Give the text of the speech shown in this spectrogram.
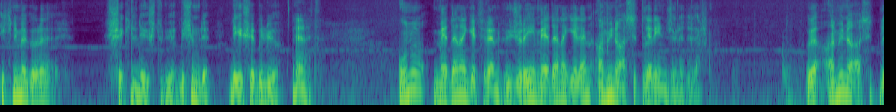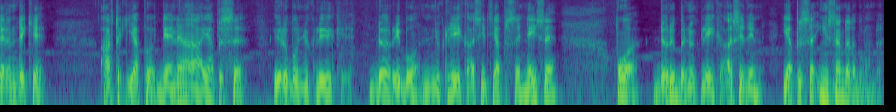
iklime göre şekil değiştiriyor. Biçim de değişebiliyor. Evet. Onu medena getiren, hücreyi medena gelen amino asitleri incelediler. Ve amino asitlerindeki artık yapı, DNA yapısı, ribonükleik, ribonükleik asit yapısı neyse o ribonükleik asidin yapısı insanda da bulundu.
